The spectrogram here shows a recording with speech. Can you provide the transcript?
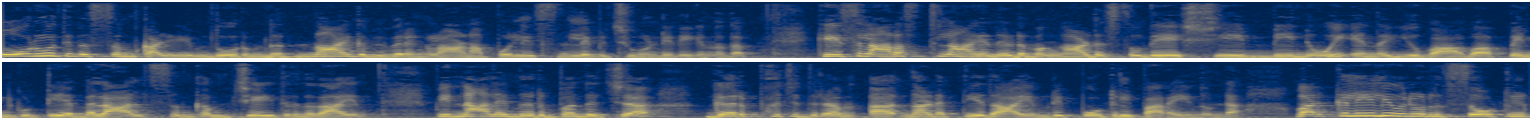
ഓരോ ദിവസം കഴിയും തോറും നിർണായക വിവരങ്ങളാണ് പോലീസിന് ലഭിച്ചുകൊണ്ടിരിക്കുന്നത്. കേസിൽ അറസ്റ്റിലായ നെടുമങ്ങാട് സ്വദേശി ബിനോയ് എന്ന യുവാവ് പെൺകുട്ടിയെ ബലാത്സംഗം ചെയ്തിരുന്നതായും പിന്നാലെ നിർബന്ധിച്ച് ഗർഭചിത്രം നടത്തിയതായും റിപ്പോർട്ടിൽ പറയുന്നുണ്ട്. വർക്കലയിലെ ഒരു റിസോർട്ടിൽ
